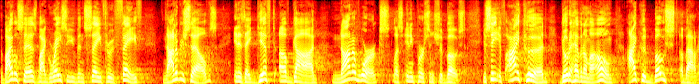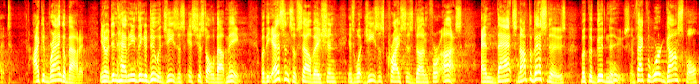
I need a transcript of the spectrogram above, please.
The Bible says, By grace you've been saved through faith, not of yourselves. It is a gift of God, not of works, lest any person should boast. You see, if I could go to heaven on my own, I could boast about it. I could brag about it. You know, it didn't have anything to do with Jesus, it's just all about me. But the essence of salvation is what Jesus Christ has done for us. And that's not the best news, but the good news. In fact, the word gospel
